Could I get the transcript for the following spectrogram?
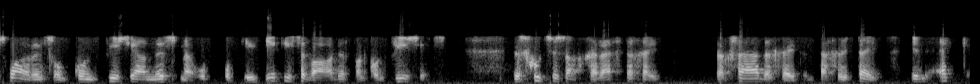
swaar is op konfusianisme of op die etiese waarde van Confucius. Dis goed soos geregtigheid, regverdigheid, integriteit en ek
